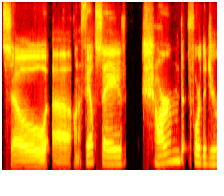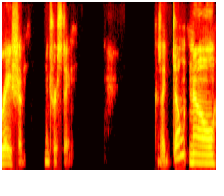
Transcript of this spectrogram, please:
So uh, on a failed save, charmed for the duration. Interesting. Because I don't know.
